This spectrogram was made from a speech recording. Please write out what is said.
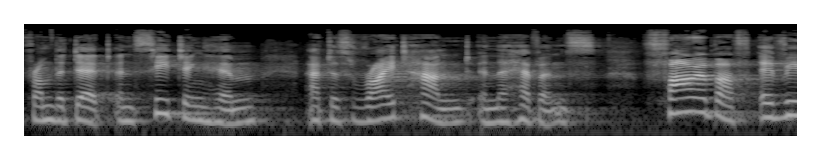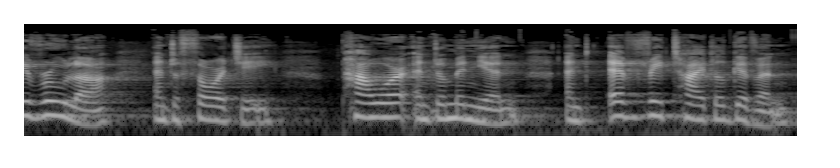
from the dead and seating him at his right hand in the heavens, far above every ruler and authority, power and dominion, and every title given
